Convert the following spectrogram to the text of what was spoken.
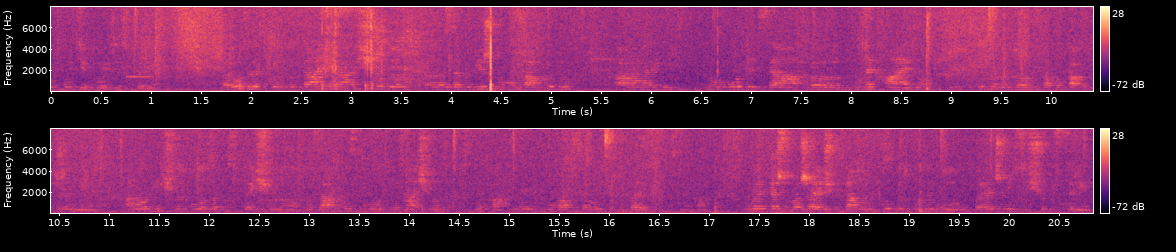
до будь-якої зі сторін. Розгляд клопотання щодо е, запобіжного заходу проводиться е, негайно, відповідно до КПК України. Аналогічно було забезпечено захист, було призначено захисника. Не відбувався розгляд без захисника. Тому теж вважаю, що в даному випадку не було упередженості щодо сторін.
